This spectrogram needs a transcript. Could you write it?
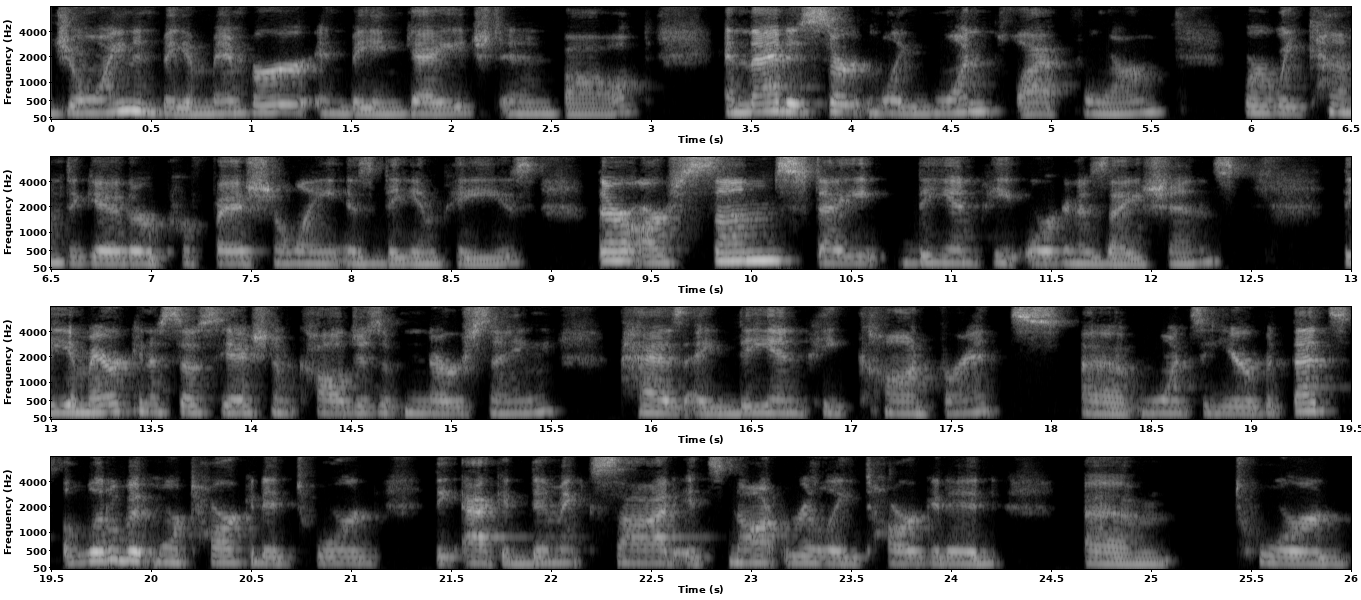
join and be a member and be engaged and involved. And that is certainly one platform where we come together professionally as DNPs There are some state DNP organizations the American Association of Colleges of Nursing has a DNP conference uh, once a year, but that's a little bit more targeted toward the academic side. It's not really targeted um, toward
